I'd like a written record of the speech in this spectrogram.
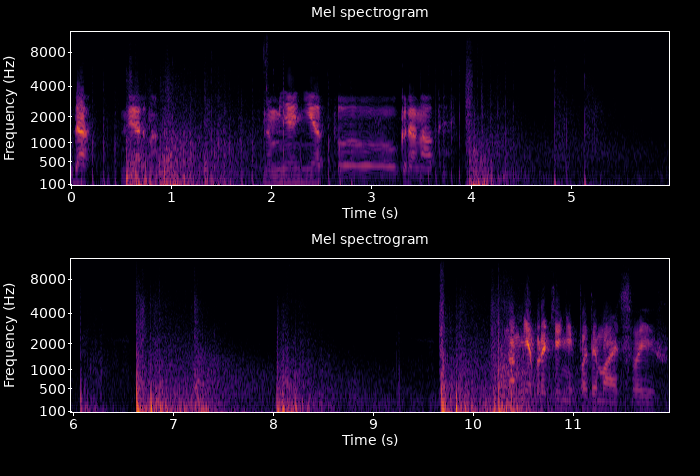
Да, верно. У меня нет э, гранаты. На мне противник поднимает своих.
